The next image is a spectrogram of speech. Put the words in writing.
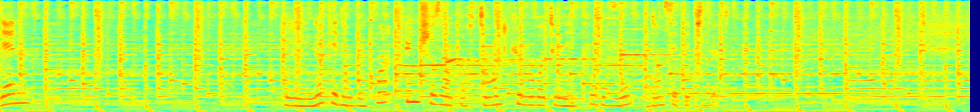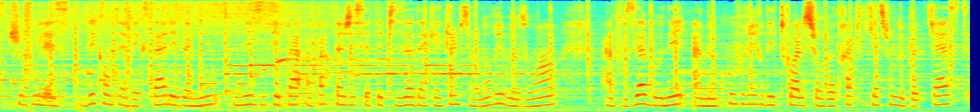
viennent et notez dans un coin une chose importante que vous retenez pour vous dans cet épisode. Je vous laisse décanter avec ça les amis. N'hésitez pas à partager cet épisode à quelqu'un qui en aurait besoin, à vous abonner, à me couvrir d'étoiles sur votre application de podcast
